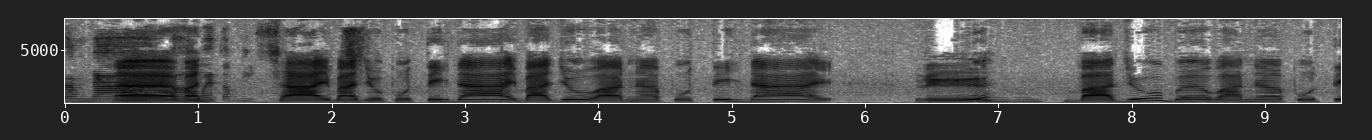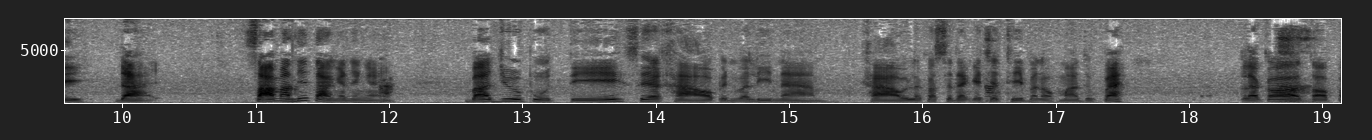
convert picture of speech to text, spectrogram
จำได้เออเอบัอดไม่ต้องมีใช่บายูปูติได้ บายูวานาปูติได้ หรืออืมบาจูเบอร์วานเนอร์ปูติได้สามอันที่ต่างกันยังไงค่ะบาจูปูติเสื้อขาวเป็นวลีนาม ขาวแล้วก็แสดงเอชทีมันออกมาถูกไหมแล้วก็อ่าต่อไป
